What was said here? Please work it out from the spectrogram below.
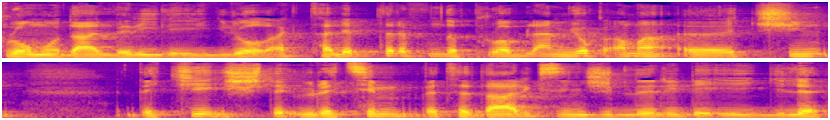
pro modelleriyle ilgili olarak talep tarafında problem yok ama e, Çin deki işte üretim ve tedarik zincirleriyle ilgili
